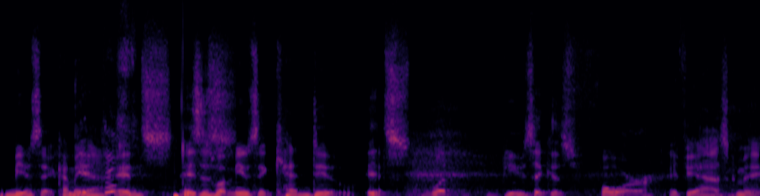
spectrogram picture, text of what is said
do. music. I mean, yeah this, it's is what music can do. it's what music is for if you ask me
